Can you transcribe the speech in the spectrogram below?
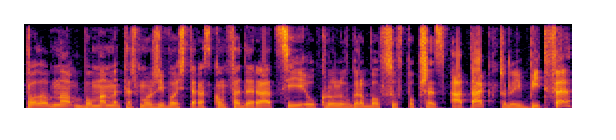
Podobno, bo mamy też możliwość teraz konfederacji u królów grobowców poprzez atak, czyli bitwę,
